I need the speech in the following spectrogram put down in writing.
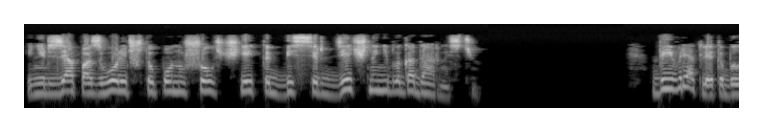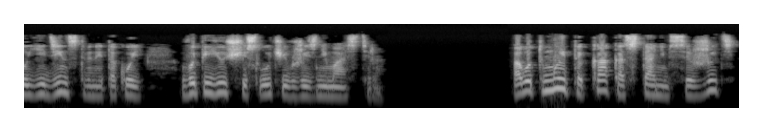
И нельзя позволить, чтобы он ушел с чьей-то бессердечной неблагодарностью. Да и вряд ли это был единственный такой вопиющий случай в жизни мастера. А вот мы-то как останемся жить,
